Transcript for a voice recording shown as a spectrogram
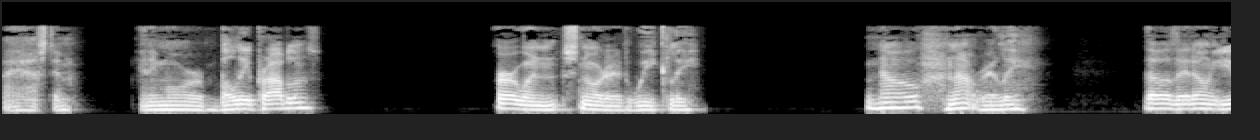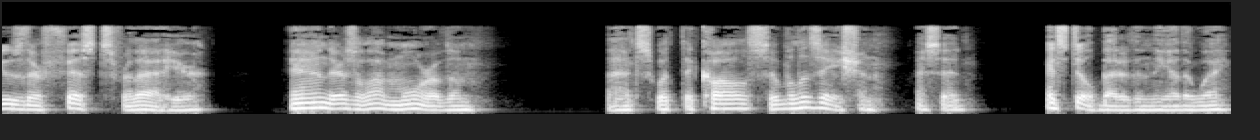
I asked him. Any more bully problems? Irwin snorted weakly. No, not really. Though they don't use their fists for that here. And there's a lot more of them. That's what they call civilization, I said. It's still better than the other way.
